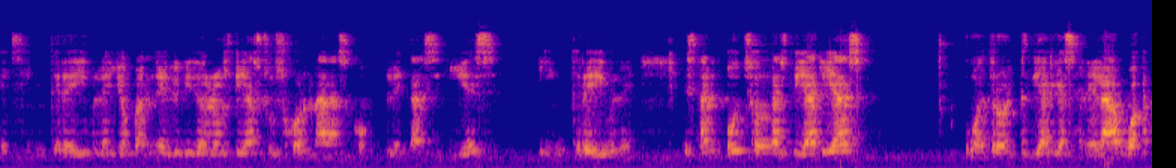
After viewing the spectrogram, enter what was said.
es increíble. Yo he vivido los días sus jornadas completas y es increíble. Están ocho horas diarias cuatro horas diarias en el agua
